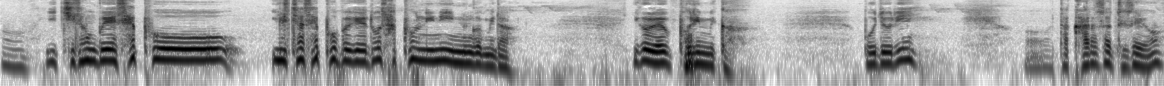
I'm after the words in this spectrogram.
어, 이 지상부의 세포, 1차 세포벽에도 사포닌이 있는 겁니다. 이걸 왜 버립니까? 모조리 어, 다 갈아서 드세요.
